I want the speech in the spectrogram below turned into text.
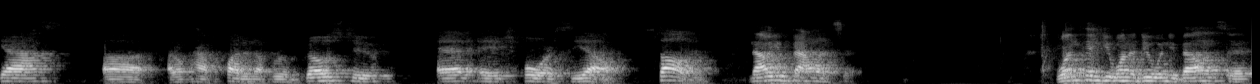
gas, uh, I don't have quite enough room, goes to NH4Cl, solid. Now you balance it. One thing you want to do when you balance it,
